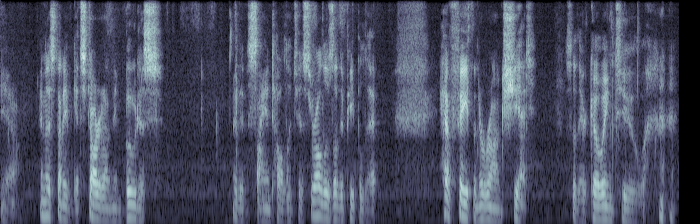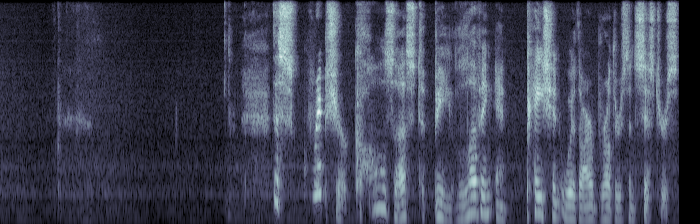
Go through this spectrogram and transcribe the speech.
Yeah, and let's not even get started on them Buddhists, or them Scientologists, or all those other people that have faith in the wrong shit. So they're going to The scripture calls us to be loving and patient with our brothers and sisters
